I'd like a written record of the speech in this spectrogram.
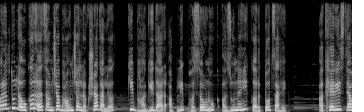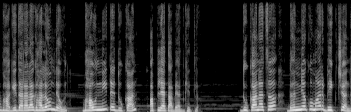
परंतु लवकरच आमच्या भाऊंच्या लक्षात आलं की भागीदार आपली फसवणूक अजूनही करतोच आहे. अखेरीस त्या भागीदाराला घालवून देऊन भाऊंनी ते दुकान आपल्या ताब्यात घेतलं. दुकानाचं धन्यकुमार भिकचंद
